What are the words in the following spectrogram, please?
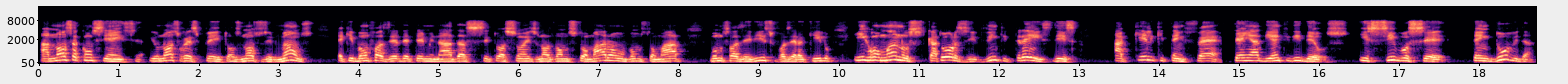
A nossa consciência e o nosso respeito aos nossos irmãos é que vão fazer determinadas situações, nós vamos tomar ou não vamos tomar, vamos fazer isso, fazer aquilo. Em Romanos 14, 23 diz: aquele que tem fé tem adiante de Deus. E se você tem dúvida,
